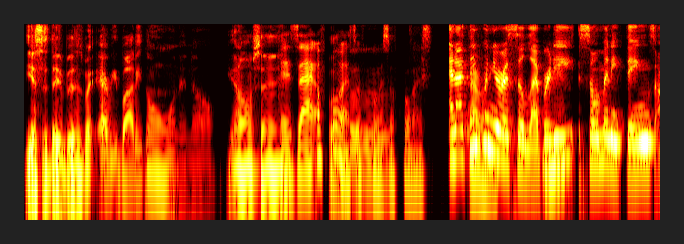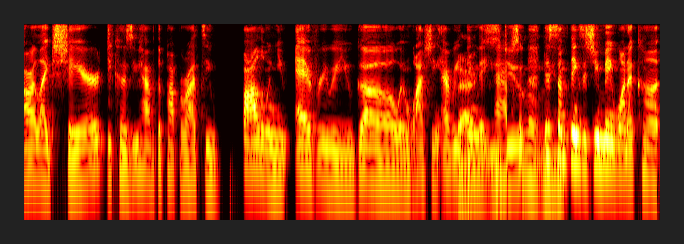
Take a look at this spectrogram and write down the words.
yes, it's their business, but everybody gonna want to know. You know what I'm saying? exactly. Of But- course, of course, of course. And I think All when right. you're a celebrity, so many things are like shared because you have the paparazzi following you everywhere you go and watching everything that Facts. you do. There's some things that you may want to con-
